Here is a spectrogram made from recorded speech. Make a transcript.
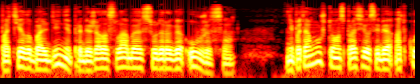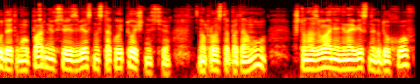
По телу Бальдини пробежала слабая судорога ужаса. Не потому, что он спросил себя, откуда этому парню все известно с такой точностью, но просто потому, что название ненавистных духов,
